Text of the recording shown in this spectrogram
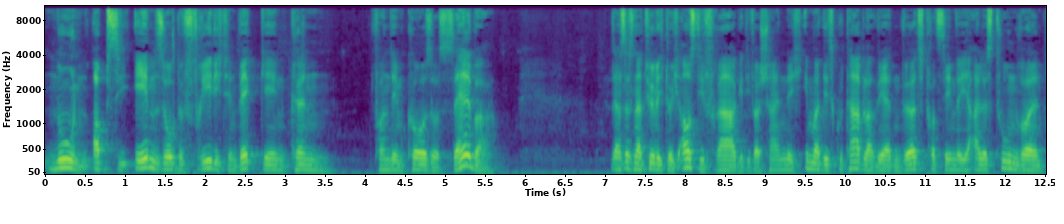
Nun, ob sie ebenso befriedigt hinweggehen können von dem Kursus selber, das ist natürlich durchaus die Frage, die wahrscheinlich immer diskutabler werden wird, trotzdem wir ja alles tun wollen,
